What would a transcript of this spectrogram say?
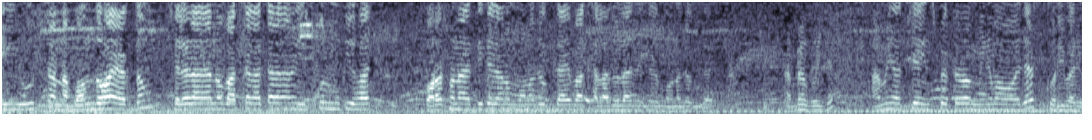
এই ইউজটা না বন্ধ হয় একদম। ছেলেরা যেন বাচ্চা কাচ্চারা যেন স্কুলমুখী হয়, পড়াশোনার দিকে যেন মনোযোগ দেয় বা খেলাধুলার দিকে মনোযোগ দেয়। আপনার পরিচয়? আমি হচ্ছে ইন্সপেক্টর অফ মিনিমাম ওয়েজার করিবারি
